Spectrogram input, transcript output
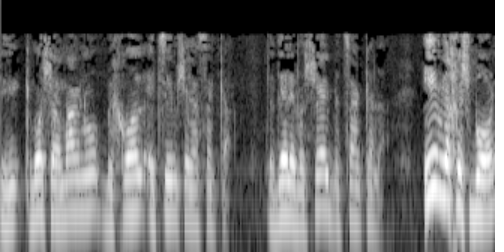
כי כמו שאמרנו, בכל עצים של הסקה, כדי לבשל ביצה קלה. אם לחשבון,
